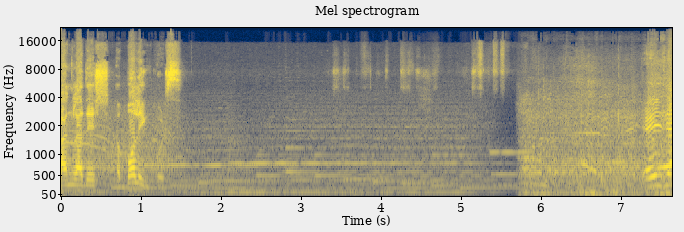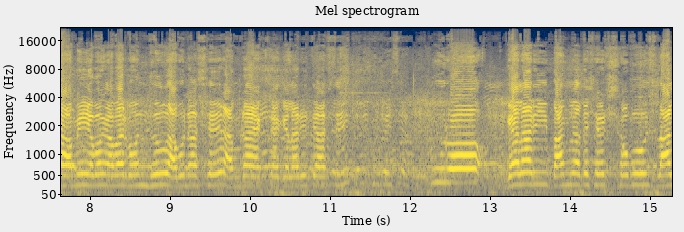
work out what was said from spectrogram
বাংলাদেশ বোলিং করছে। এই যে আমি এবং আমার বন্ধু আবু নাসের, আমরা একটা গ্যালারিতে আছি। পুরো গ্যালারি বাংলাদেশের সবুজ লাল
